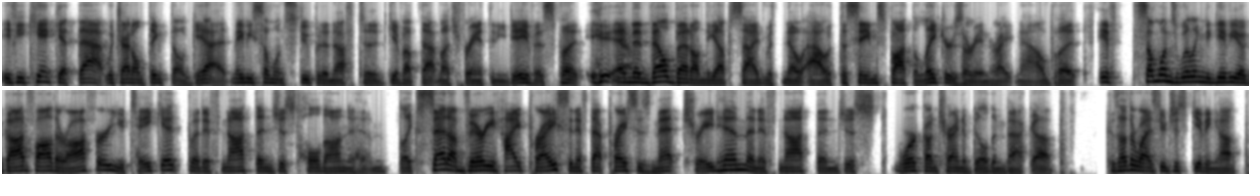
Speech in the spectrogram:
if you can't get that, which I don't think they'll get, maybe someone's stupid enough to give up that much for Anthony Davis, but Yeah. and then they'll bet on the upside with no out, the same spot the Lakers are in right now. But if someone's willing to give you a Godfather offer, you take it. But if not, then just hold on to him. Like set a very high price, and if that price is met, trade him. And if not, then just work on trying to build him back up because otherwise you're just giving up.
